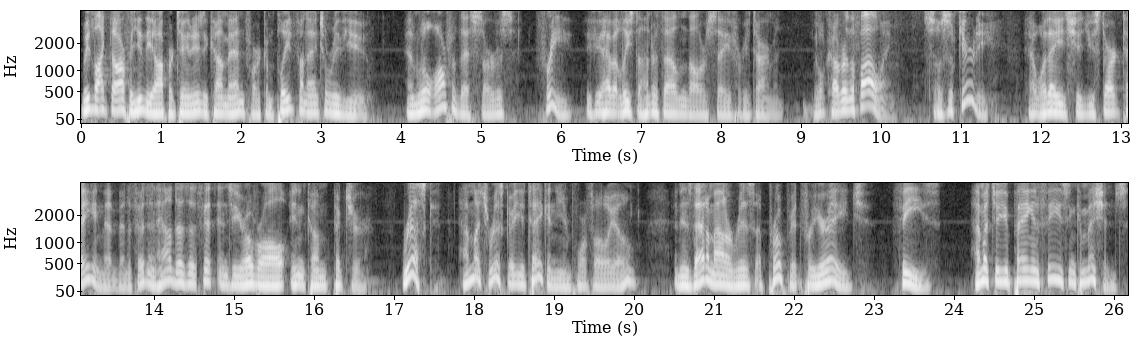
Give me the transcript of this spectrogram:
We'd like to offer you the opportunity to come in for a complete financial review, and we'll offer this service free if you have at least $100,000 saved for retirement. We'll cover the following Social Security. At what age should you start taking that benefit, and how does it fit into your overall income picture? Risk. How much risk are you taking in your portfolio? And is that amount of risk appropriate for your age? Fees. How much are you paying in fees and commissions?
